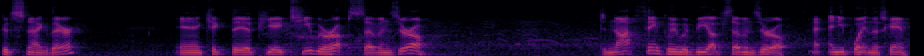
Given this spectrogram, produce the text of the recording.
Good snag there. And kicked the PAT. We were up 7-0. Did not think we would be up 7-0 at any point in this game.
